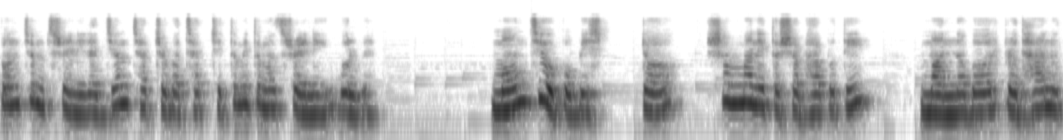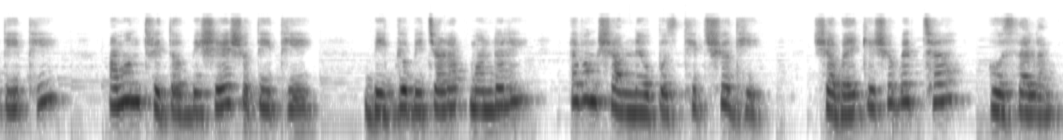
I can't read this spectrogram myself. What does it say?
পঞ্চম শ্রেণির একজন ছাত্র বা ছাত্রী, তুমি তোমার শ্রেণি বলবে। মঞ্চে উপবিষ্ট সম্মানিত সভাপতি, মান্যবর প্রধান অতিথি, আমন্ত্রিত বিশেষ অতিথি, বিজ্ঞ বিচারক মণ্ডলী এবং সামনে উপস্থিত সুধী। সবাইকে শুভেচ্ছা ও সালাম।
